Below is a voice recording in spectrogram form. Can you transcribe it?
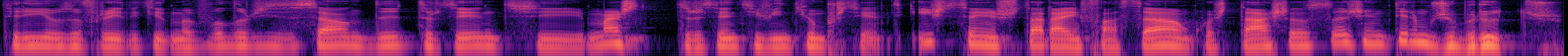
teria usufruído aqui de uma valorização de 300 e, mais de 321%. Isto sem ajustar à inflação, com as taxas, ou seja, em termos brutos.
